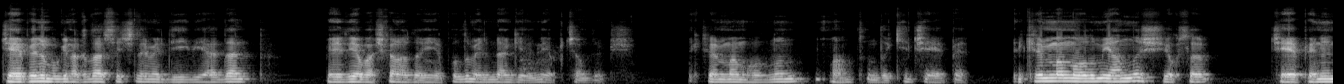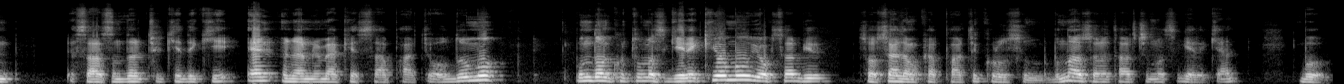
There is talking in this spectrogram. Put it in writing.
CHP'nin bugüne kadar seçilemediği bir yerden belediye başkan adayı yapıldım elimden geleni yapacağım demiş. Ekrem İmamoğlu'nun mantığındaki CHP. Ekrem İmamoğlu mu yanlış yoksa CHP'nin esasında Türkiye'deki en önemli merkez sağ parti olduğu mu? Bundan kurtulması gerekiyor mu yoksa bir sosyal demokrat parti kurulsun mu? Bundan sonra tartışılması gereken bu.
